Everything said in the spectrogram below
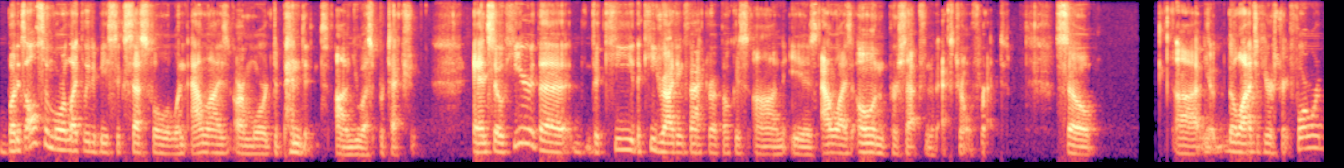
but it's also more likely to be successful when allies are more dependent on U.S. protection. And so here, the the key the key driving factor I focus on is allies' own perception of external threat. So uh, you know, the logic here is straightforward.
